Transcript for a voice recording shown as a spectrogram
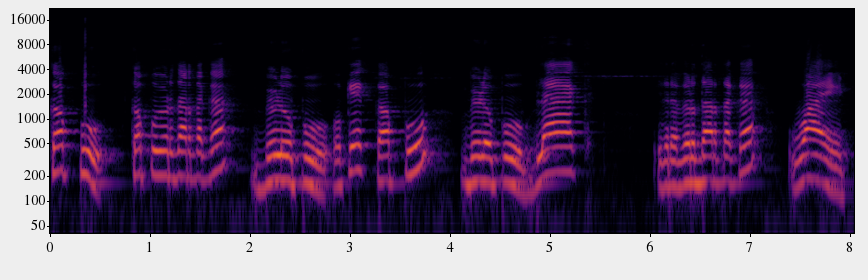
ಕಪ್ಪು ಕಪ್ಪು ವಿರುದ್ಧಾರ್ಥಕ ಬಿಳುಪು. ಓಕೆ ಕಪ್ಪು, ಬಿಳುಪು. ಬ್ಲ್ಯಾಕ್ ಇದರ ವಿರುದ್ಧಾರ್ಥಕ ವೈಟ್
